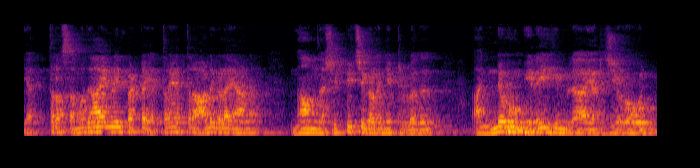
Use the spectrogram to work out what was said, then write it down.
എത്ര സമുദായങ്ങളിൽപ്പെട്ട എത്രയെത്ര ആളുകളെയാണ് നാം നശിപ്പിച്ചു കളഞ്ഞിട്ടുള്ളത്. അന്നവും ഇലൈഹിം ലായർജിറോൻ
